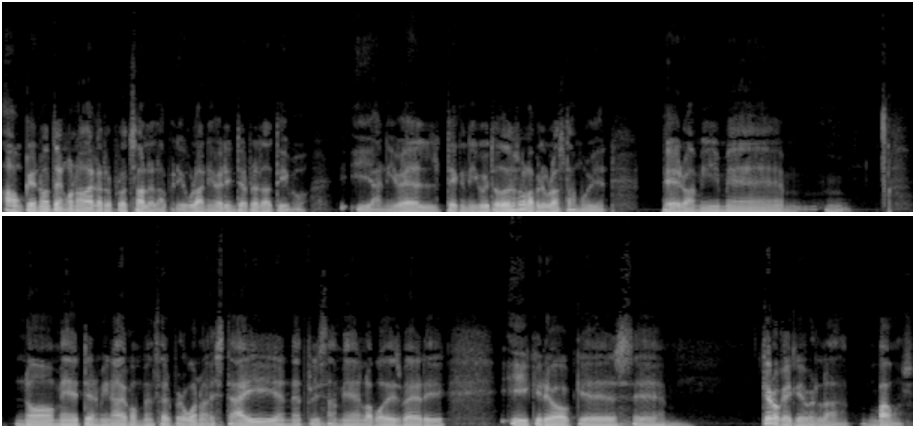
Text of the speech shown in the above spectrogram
aunque no tengo nada que reprocharle a la película a nivel interpretativo y a nivel técnico y todo eso, la película está muy bien. Pero a mí me no me termina de convencer. Pero bueno, está ahí en Netflix también, la podéis ver y, y creo que es eh, creo que hay que verla. Vamos,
